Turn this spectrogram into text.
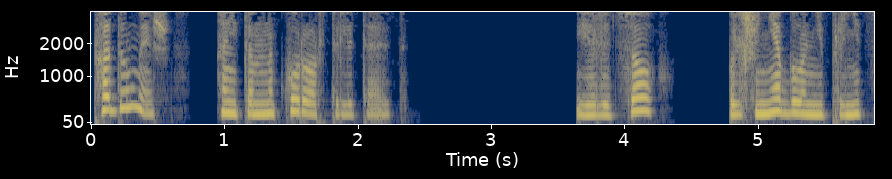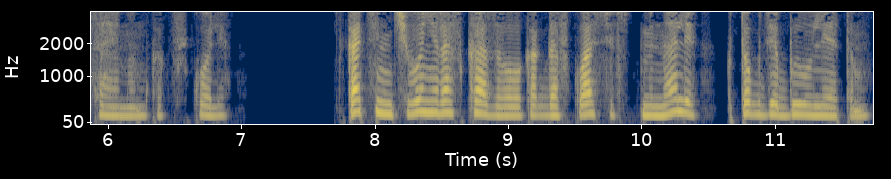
Подумаешь, они там на курорты летают. Ее лицо больше не было непроницаемым, как в школе. Катя ничего не рассказывала, когда в классе вспоминали, кто где был летом.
